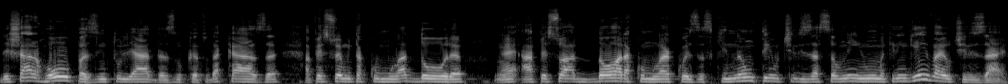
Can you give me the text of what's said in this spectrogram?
Deixar roupas entulhadas no canto da casa. A pessoa é muito acumuladora, né? A pessoa adora acumular coisas que não tem utilização nenhuma, que ninguém vai utilizar.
